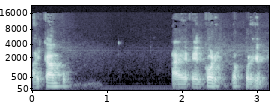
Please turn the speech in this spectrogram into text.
al campo, el core, ¿no? por ejemplo,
